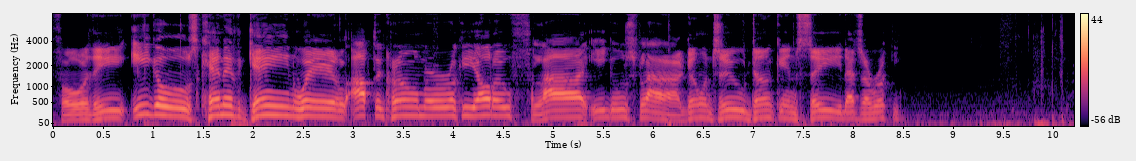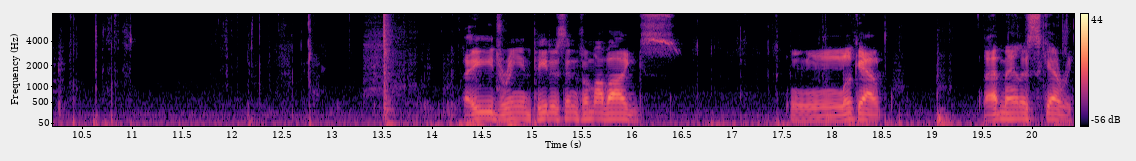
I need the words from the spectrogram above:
For the Eagles, Kenneth Gainwell, Optichrome rookie auto, fly, Eagles fly. Going to Duncan C, that's a rookie. Adrian Peterson for my Vikes. Look out. That man is scary.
